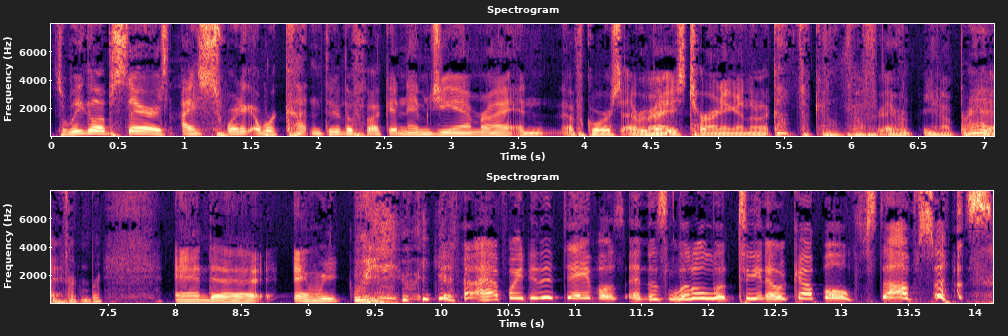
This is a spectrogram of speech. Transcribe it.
So we go upstairs. I swear to God, we're cutting through the fucking MGM, right? And of course, everybody's Right. turning, and they're like, "Oh, fucking, you know, Brad, Right. fucking Brad." And uh, and we, we we get halfway to the tables, and this little Latino couple stops us.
